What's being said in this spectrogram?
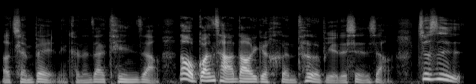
呃前辈，你可能在听这样。那我观察到一个很特别的现象，就是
